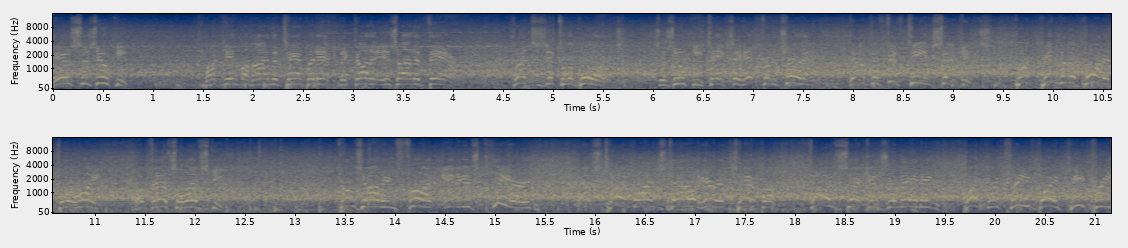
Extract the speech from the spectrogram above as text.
Here's Suzuki. Puck in behind the Tampa net. McDonagh is on it there. Crunches it to the boards. Suzuki takes a hit from Cernak. Down to 15 seconds. Puck pinned to the corner to the right of Vasilevskiy. Comes out in front. It is cleared as time winds down here in Tampa. Five seconds remaining. Puck retrieved by Petry.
